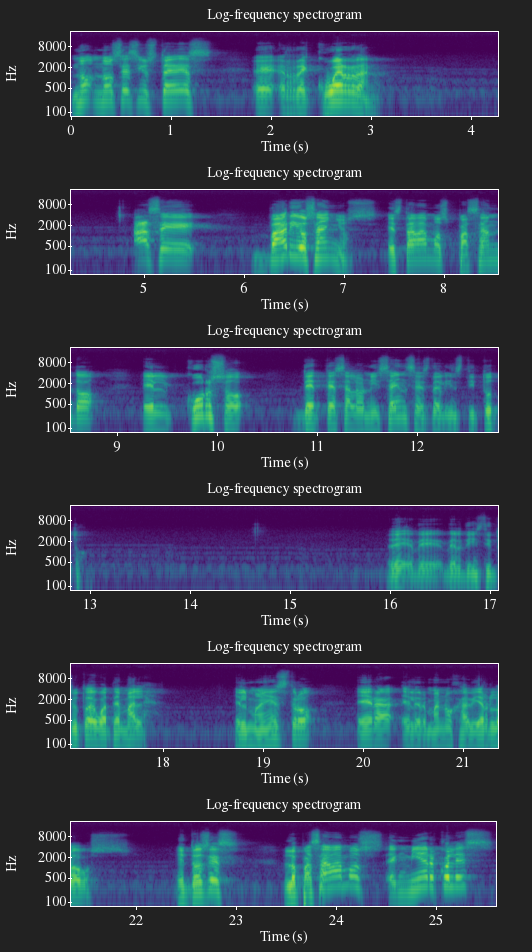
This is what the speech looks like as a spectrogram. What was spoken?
No, no sé si ustedes eh, recuerdan, hace varios años estábamos pasando el curso de tesalonicenses del instituto, del Instituto de Guatemala. El maestro era el hermano Javier Lobos. Entonces, lo pasábamos en miércoles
